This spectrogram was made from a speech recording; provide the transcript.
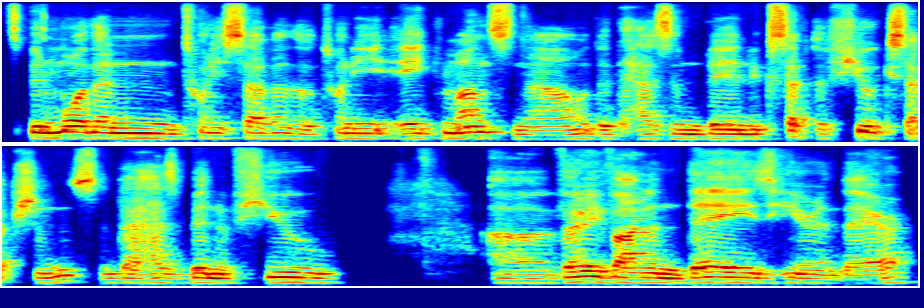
It's been more than 27 or 28 months now that hasn't been, except a few exceptions, there has been a few uh, very violent days here and there,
